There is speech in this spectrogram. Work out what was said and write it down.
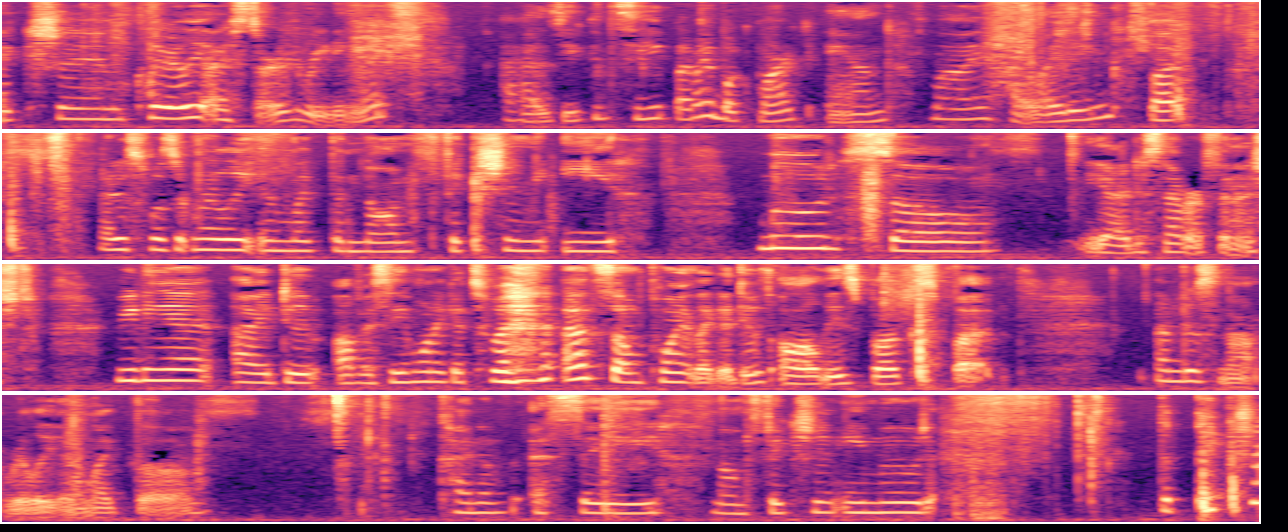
non-fiction clearly I started reading it as you can see by my bookmark and my highlighting but I just wasn't really in like the non-fiction-y mood so yeah i just never finished reading it. I do obviously want to get to it at some point like i do with all these books but i'm just not really in like the kind of essay nonfiction e mood. The picture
